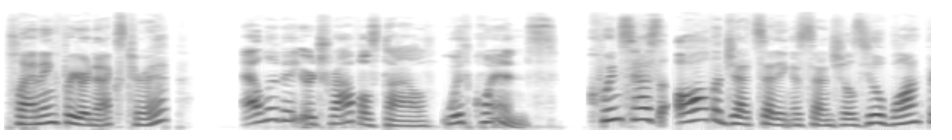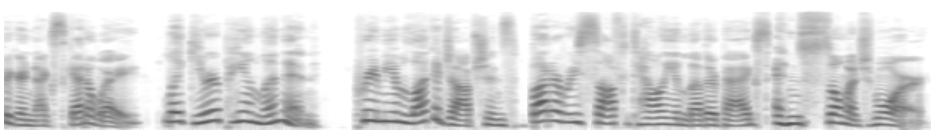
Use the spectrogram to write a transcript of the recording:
Planning for your next trip? Elevate your travel style with Quince. Quince has all the jet setting essentials you'll want for your next getaway, like European linen, premium luggage options, buttery soft Italian leather bags, and so much more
